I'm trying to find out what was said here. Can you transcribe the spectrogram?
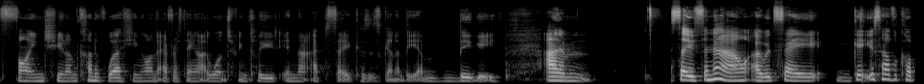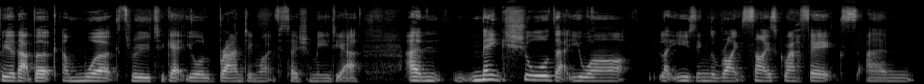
fine tune. I'm kind of working on everything I want to include in that episode because it's going to be a biggie. Um, so for now, I would say get yourself a copy of that book and work through to get your branding right for social media. Um, make sure that you are like using the right size graphics um,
